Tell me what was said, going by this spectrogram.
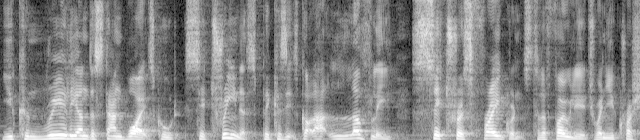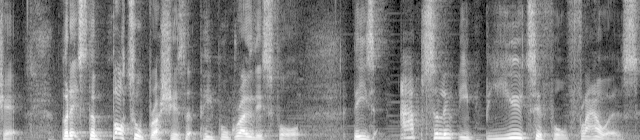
you can really understand why it's called citrinus because it's got that lovely citrus fragrance to the foliage when you crush it. But it's the bottle brushes that people grow this for. These absolutely beautiful flowers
